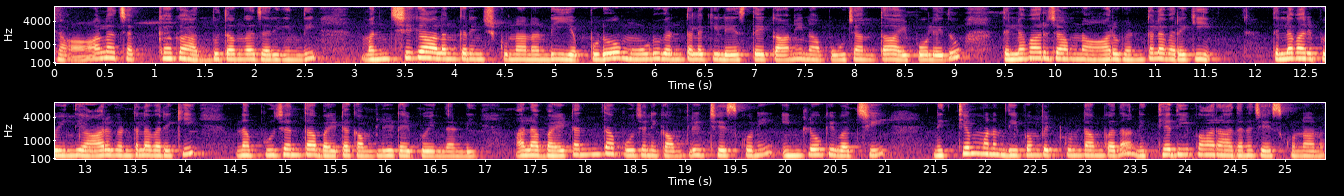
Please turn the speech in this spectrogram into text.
చాలా చక్కగా అద్భుతంగా జరిగింది. మంచిగా అలంకరించుకున్నానండి. ఎప్పుడో మూడు గంటలకి లేస్తే కానీ నా పూజ అంతా అయిపోలేదు. తెల్లవారుజామున ఆరు గంటల వరకు తెల్లవారిపోయింది ఆరు గంటల వరకు నా పూజ అంతా బయట కంప్లీట్ అయిపోయిందండి. అలా బయటంతా పూజని కంప్లీట్ చేసుకొని ఇంట్లోకి వచ్చి నిత్యం మనం దీపం పెట్టుకుంటాం కదా నిత్య దీపారాధన చేసుకున్నాను.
